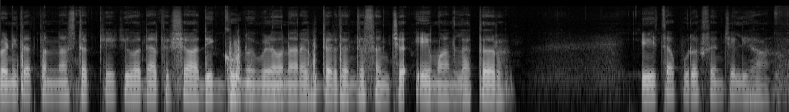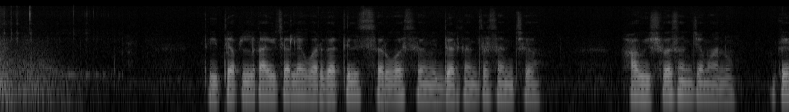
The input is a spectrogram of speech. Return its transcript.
गणितात पन्नास टक्के किंवा त्यापेक्षा अधिक गुण मिळवणाऱ्या विद्यार्थ्यांचा संच ए मानला तर. एचा पूरक संच लिहा. तर इथे आपल्याला काय विचारलं आहे वर्गातील सर्व स विद्यार्थ्यांचा संच. हा विश्वसंच मानू. ओके?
